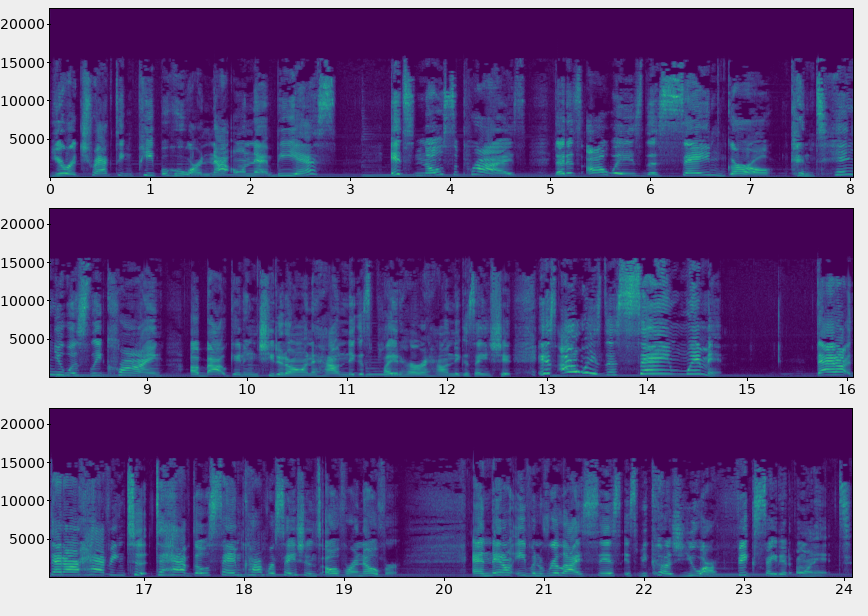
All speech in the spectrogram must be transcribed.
You're attracting people who are not on that BS. It's no surprise that it's always the same girl continuously crying about getting cheated on and how niggas played her and how niggas ain't shit. It's always the same women that are that are having to to have those same conversations over and over. And they don't even realize, sis, it's because you are fixated on it.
